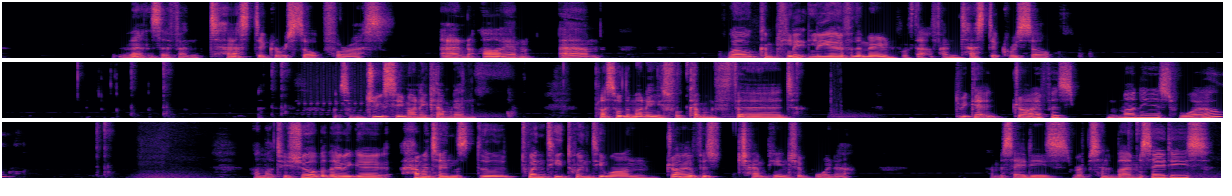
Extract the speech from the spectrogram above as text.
That's a fantastic result for us. And I am, um, well, completely over the moon with that fantastic result. Got some juicy money coming in. Plus all the money for coming third. Do we get driver's money as well? I'm not too sure, but there we go. Hamilton's the 2021 Drivers' Championship winner. A Mercedes, represented by Mercedes.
